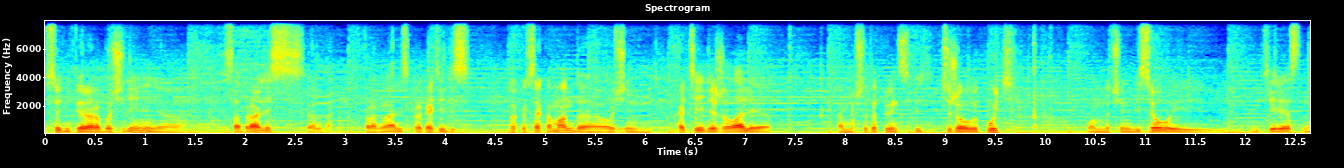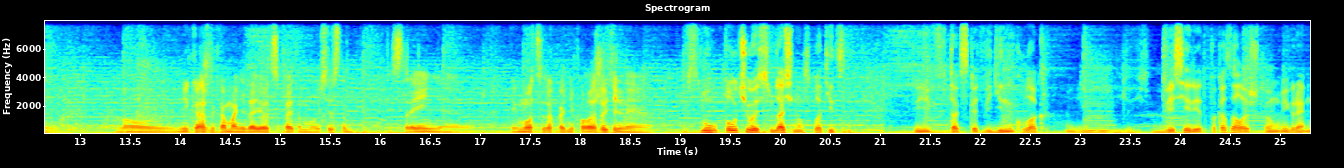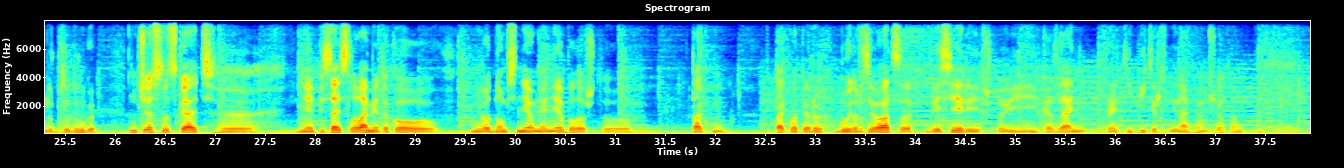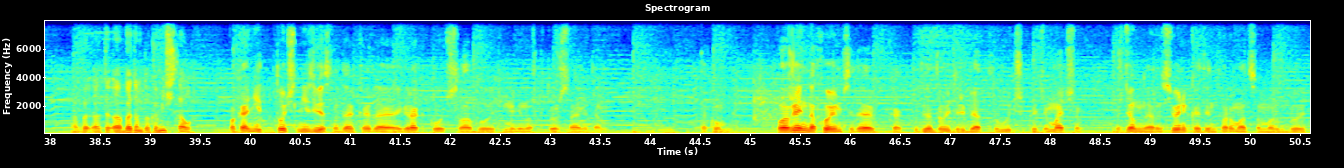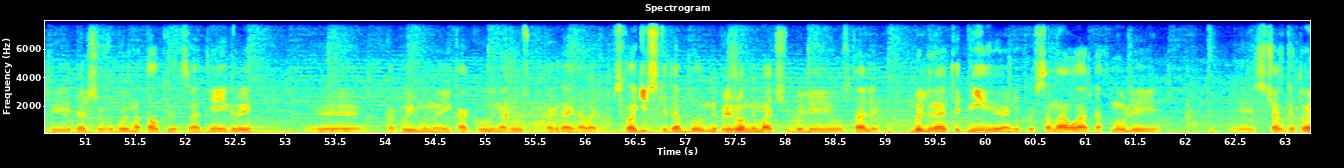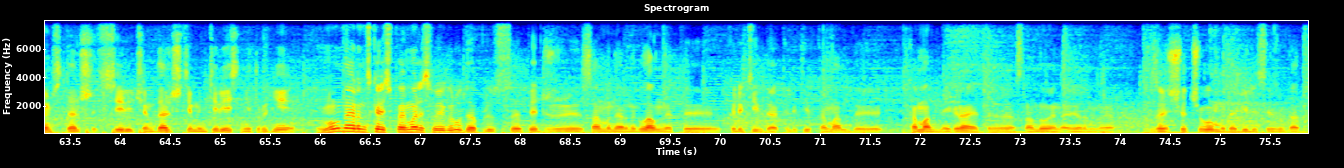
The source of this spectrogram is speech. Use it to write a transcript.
Сегодня первый рабочий день, э, собрались, скажем прогнались, прокатились. Как и вся команда, очень хотели, желали, потому что это, в принципе, тяжелый путь. Он очень веселый, интересный, но не каждой команде дается, поэтому, естественно, настроение, эмоции только одни положительные. Ну, получилось удачно сплотиться и, так сказать, в единый кулак. И две серии это показалось, что мы играем друг за друга. Ну, честно сказать, э, не описать словами такого ни в одном сне у меня не было, что так, так во-первых, будет развиваться две серии, что и Казань пройти Питер с одинаковым счетом. Об, об этом только мечтал. Пока не, точно неизвестно, да, когда игра какого числа будет. Мы немножко тоже сами там в таком положении находимся, да, как подготовить ребят лучше к этим матчам. Ждем, наверное, сегодня какая-то информация может быть, и дальше уже будем отталкиваться от дня игры, какую именно и какую нагрузку, когда и давать. Психологически, да, был напряженный матч, были устали. Были на это дни, они профессионалы, отдохнули. И сейчас готовимся дальше в серии. Чем дальше, тем интереснее и труднее. Ну, наверное, скорее всего, поймали свою игру, да, плюс, опять же, самое, наверное, главное, это коллектив, да, коллектив команды. Командная игра – это основное, наверное, за счет чего мы добились результата.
